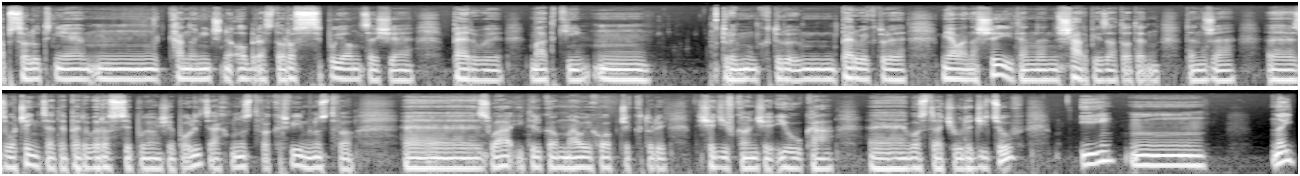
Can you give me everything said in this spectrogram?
absolutnie kanoniczny obraz to rozsypujące się perły matki którym, który, perły, które miała na szyi, ten szarpie za to ten, tenże e, złoczyńca. Te perły rozsypują się po ulicach, mnóstwo krwi, mnóstwo e, zła i tylko mały chłopczyk, który siedzi w kącie i łuka, e, bo stracił rodziców. I, mm, no i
